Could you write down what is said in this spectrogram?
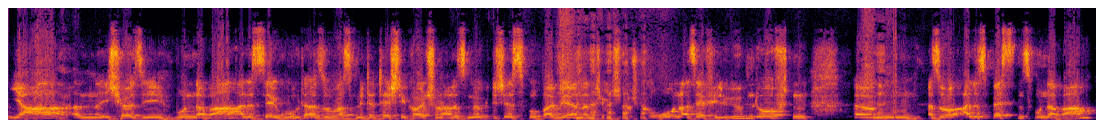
ja, ähm, ich höre Sie wunderbar, alles sehr gut. Also was mit der Technik heute schon alles möglich ist, wobei wir natürlich durch Corona sehr viel üben durften. Ähm, also alles bestens, wunderbar.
